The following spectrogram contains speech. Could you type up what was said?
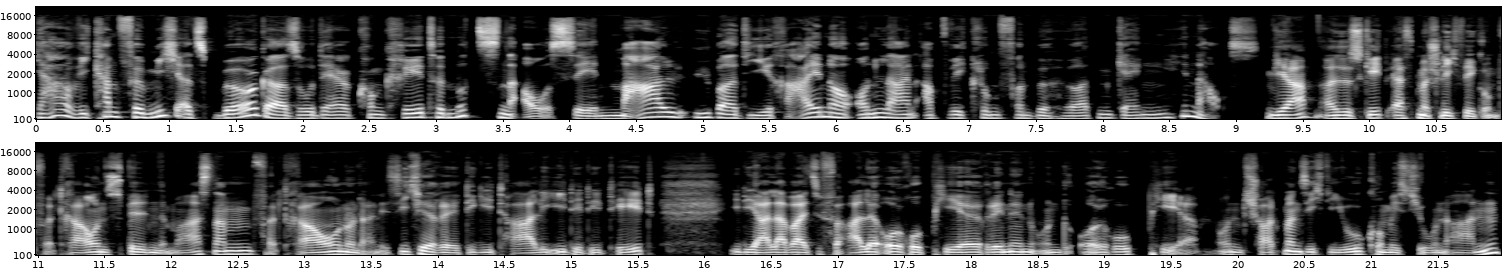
ja, wie kann für mich als Bürger so der konkrete Nutzen aussehen, mal über die reine Online-Abwicklung von Behördengängen hinaus? Ja, also es geht erstmal schlichtweg um vertrauensbildende Maßnahmen, Vertrauen und eine sichere digitale Identität, idealerweise für alle Europäerinnen und Europäer. Und schaut man sich die EU-Kommission an,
